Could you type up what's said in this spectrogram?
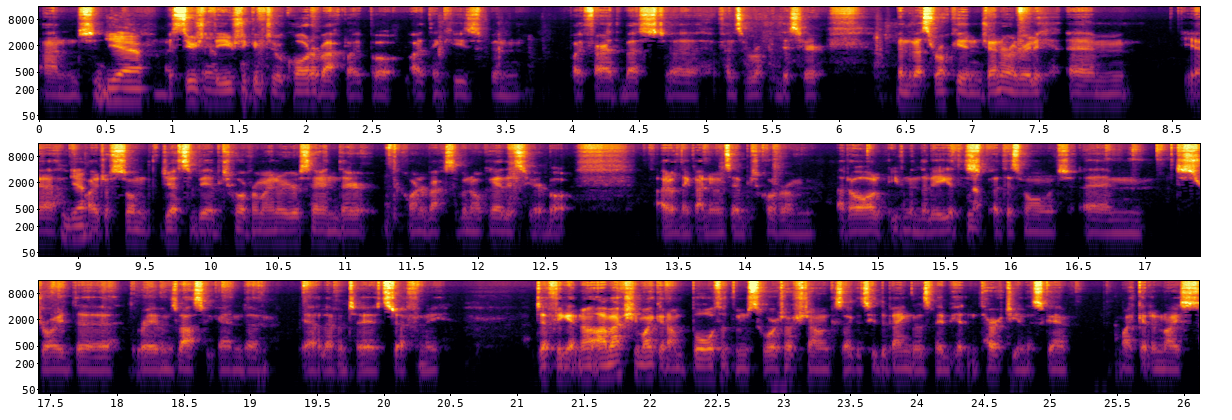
And yeah, I usually, yeah. they usually give it to a quarterback, like, but I think he's been by far the best uh, offensive rookie this year. Been the best rookie in general, really. Um, yeah, yeah. I just don't the Jets will be able to cover him. I know you're saying they're the cornerbacks have been okay this year, but I don't think anyone's able to cover him at all, even in the league at this, no. at this moment. Um, destroyed the, the Ravens last weekend, and yeah, eleven to it's definitely definitely getting. On. I'm actually might get on both of them score touchdown because I can see the Bengals maybe hitting thirty in this game. Might get a nice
